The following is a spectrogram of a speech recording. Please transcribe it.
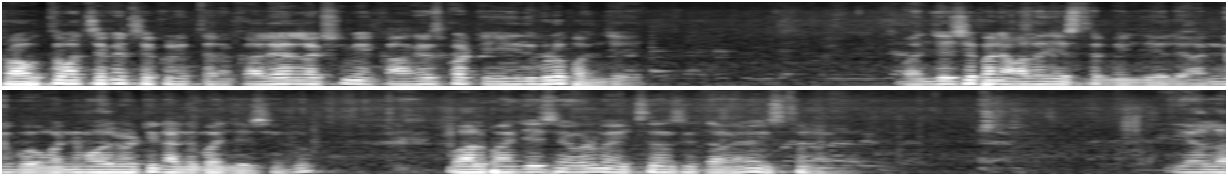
ప్రభుత్వం వచ్చాక చెక్కులు ఇస్తాను కళ్యాణ లక్ష్మి కాంగ్రెస్ పార్టీ ఏది కూడా బంద్ చేయదు. బంద్ చేసే పని అలా చేస్తారు మేము చేయలేదు. అన్ని అన్ని మొదలుపెట్టి నన్ను బంద్ చేసిండ్రు. వాళ్ళు బంద్ చేసినా కూడా మేము ఇచ్చిన సిద్ధమైన ఇస్తున్నాం. ఇవాళ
